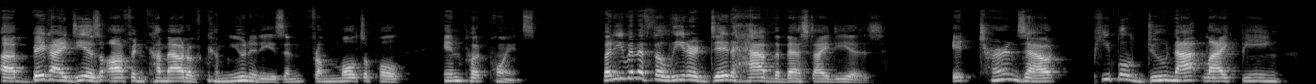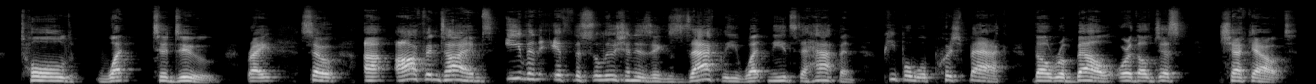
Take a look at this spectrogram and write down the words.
Uh, big ideas often come out of communities and from multiple input points. But even if the leader did have the best ideas, it turns out people do not like being told what to do, right? So, uh, oftentimes, even if the solution is exactly what needs to happen, people will push back, they'll rebel, or they'll just check out.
